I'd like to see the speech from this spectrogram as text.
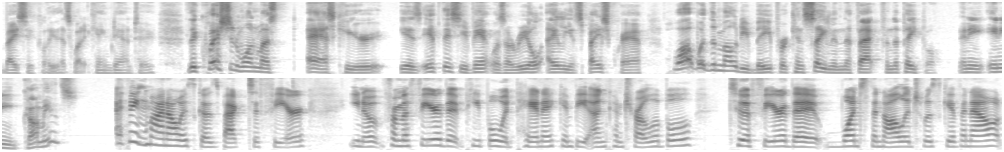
basically that's what it came down to. The question one must ask here is if this event was a real alien spacecraft, what would the motive be for concealing the fact from the people? Any any comments? I think mine always goes back to fear. You know, from a fear that people would panic and be uncontrollable to a fear that once the knowledge was given out,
